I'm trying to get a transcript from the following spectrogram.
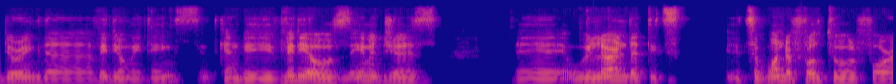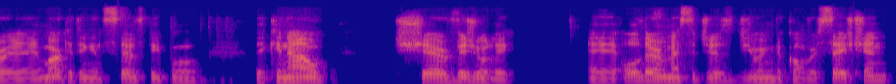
during the video meetings. It can be videos, images. Uh, we learned that it's it's a wonderful tool for uh, marketing and salespeople. They can now share visually uh, all their messages during the conversation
